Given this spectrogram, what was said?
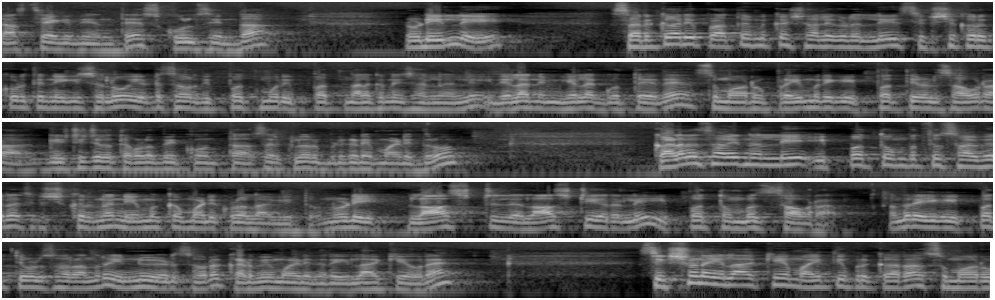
ಜಾಸ್ತಿ ಆಗಿದೆ ಅಂತೆ ಸ್ಕೂಲ್ಸಿಂದ. ನೋಡಿ, ಇಲ್ಲಿ ಸರ್ಕಾರಿ ಪ್ರಾಥಮಿಕ ಶಾಲೆಗಳಲ್ಲಿ ಶಿಕ್ಷಕರ ಕೊರತೆ ನೀಗಿಸಲು ಎರಡು ಸಾವಿರದ ಇಪ್ಪತ್ತ್ಮೂರು ಇಪ್ಪತ್ತ್ನಾಲ್ಕನೇ ಸಾಲಿನಲ್ಲಿ ಇದೆಲ್ಲ ನಿಮಗೆಲ್ಲ ಗೊತ್ತೇ ಇದೆ. ಸುಮಾರು ಪ್ರೈಮರಿಗೆ ಇಪ್ಪತ್ತೇಳು ಸಾವಿರ ಗೆಸ್ಟ್ ಟೀಚರ್ ತಗೊಳ್ಬೇಕು ಅಂತ ಸರ್ಕ್ಯುಲರ್ ಬಿಡುಗಡೆ ಮಾಡಿದರು. ಕಳೆದ ಸಾಲಿನಲ್ಲಿ ಇಪ್ಪತ್ತೊಂಬತ್ತು ಸಾವಿರ ಶಿಕ್ಷಕರನ್ನ ನೇಮಕ ಮಾಡಿಕೊಳ್ಳಲಾಗಿತ್ತು. ನೋಡಿ, ಲಾಸ್ಟ್ ಲಾಸ್ಟ್ ಇಯರಲ್ಲಿ ಇಪ್ಪತ್ತೊಂಬತ್ತು ಸಾವಿರ. ಅಂದರೆ ಈಗ ಇಪ್ಪತ್ತೇಳು ಸಾವಿರ ಅಂದರೆ ಇನ್ನೂ ಎರಡು ಸಾವಿರ ಕಡಿಮೆ ಮಾಡಿದ್ದಾರೆ ಇಲಾಖೆಯವರೇ. ಶಿಕ್ಷಣ ಇಲಾಖೆ ಮಾಹಿತಿ ಪ್ರಕಾರ ಸುಮಾರು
